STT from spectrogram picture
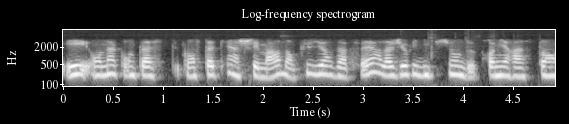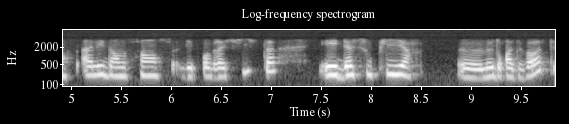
Et on a constaté un schéma dans plusieurs affaires. La juridiction de première instance allait dans le sens des progressistes et d'assouplir euh, le droit de vote.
